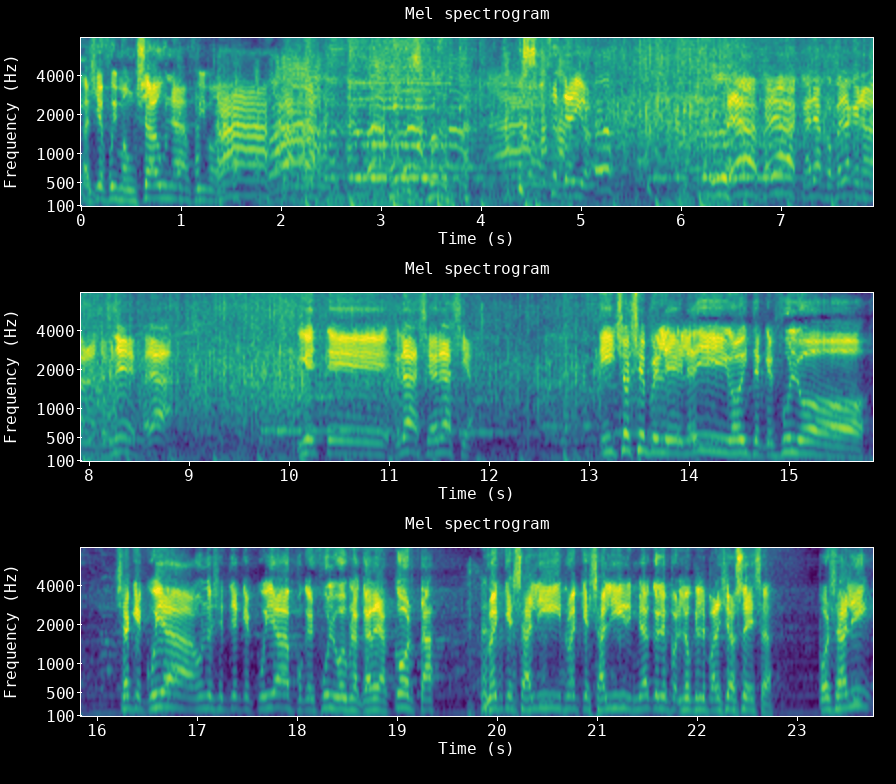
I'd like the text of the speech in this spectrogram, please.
Ayer fuimos a un sauna, fuimos. Yo te digo. Pará, pará, carajo, pará que no, no terminé, pará. Y este, gracias, gracias. Y yo siempre le, le digo, viste, que el fútbol, ya que cuidar, uno se tiene que cuidar porque el fútbol es una carrera corta. No hay que salir, no hay que salir. Y mirá que le- lo que le pareció a César. Por salir,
